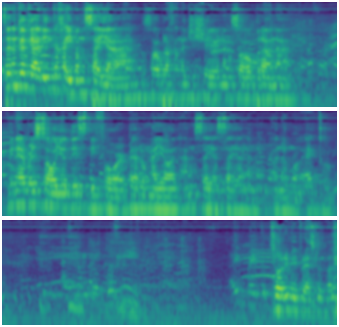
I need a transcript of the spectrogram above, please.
Saan ang gagaling kakaibang saya? Sobra ka nag-share ng sobra na we never saw you this before. Pero ngayon, ang saya-saya ng ano mo, Echo. Sorry, may press con pala.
